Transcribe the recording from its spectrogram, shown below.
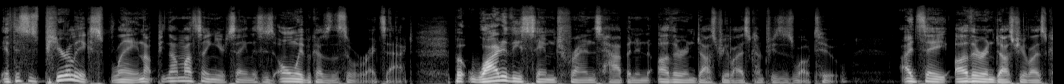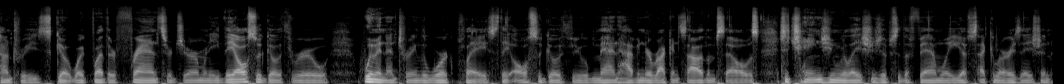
if this is purely explained, not, I'm not saying you're saying this is only because of the Civil Rights Act, but why do these same trends happen in other industrialized countries as well too? I'd say other industrialized countries go like whether France or Germany, they also go through women entering the workplace. They also go through men having to reconcile themselves to changing relationships to the family. You have secularization.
